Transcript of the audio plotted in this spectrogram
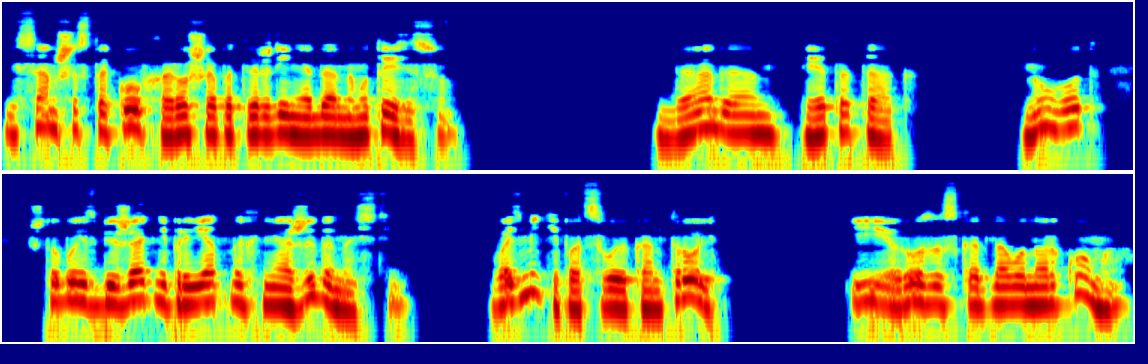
и сам Шестаков хорошее подтверждение данному тезису. Да-да, это так. Ну вот, чтобы избежать неприятных неожиданностей, возьмите под свой контроль и розыск одного наркома,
